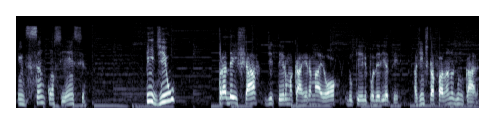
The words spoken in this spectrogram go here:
em sã consciência, pediu para deixar de ter uma carreira maior do que ele poderia ter. A gente está falando de um cara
